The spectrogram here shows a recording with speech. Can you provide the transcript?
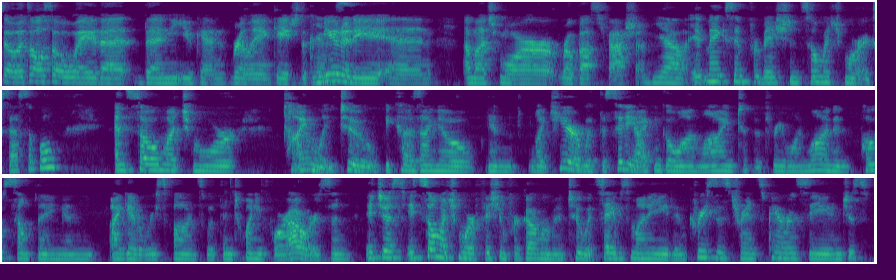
so it's also a way that then you can really engage the community in a much more robust fashion. Yeah, it makes information so much more accessible and so much more timely too because I know in like here with the city I can go online to the 311 and post something and I get a response within 24 hours. And it just it's so much more efficient for government too. It saves money it increases transparency and just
